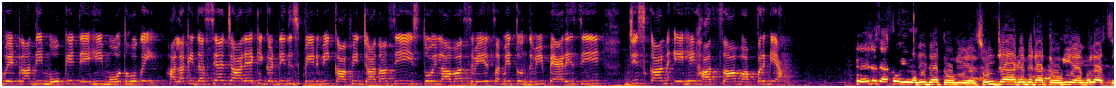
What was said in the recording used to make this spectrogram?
ਵੇਟਰਾਂ ਦੀ ਮੌਕੇ ਤੇ ਹੀ ਮੌਤ ਹੋ ਗਈ। ਹਾਲਾਂਕਿ ਦੱਸਿਆ ਜਾ ਰਿਹਾ ਹੈ ਕਿ ਗੱਡੀ ਦੀ ਸਪੀਡ ਵੀ ਕਾਫੀ ਜ਼ਿਆਦਾ ਸੀ। ਇਸ ਤੋਂ ਇਲਾਵਾ ਸਵੇਰ ਸਮੇਂ ਧੁੰਦ ਵੀ ਪੈ ਰਹੀ ਸੀ, ਜਿਸ ਕਾਰਨ ਇਹ ਹਾਦਸਾ ਵਾਪਰ ਗਿਆ। ਇਹ ਜੋ ਡੈਥ ਹੋ ਗਈ ਉਹਨਾਂ ਨਹੀਂ ਡੈਥ ਹੋ ਗਈ। ਹੈ ਸੁਣ ਜਾ ਕਹਿੰਦੇ ਡੈਥ ਹੋ ਗਈ ਐਂਬੂਲੈਂਸ 'ਚ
